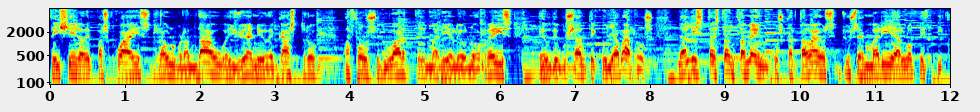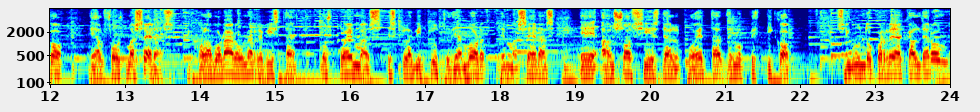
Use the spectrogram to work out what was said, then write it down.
Teixeira de Pascuais, Raúl Brandau, Eugenio de Castro, Afonso Duarte, María Leonor Reis e o debuxante Cuña Barros. Na lista están tamén os cataláns José María López Picó e Alfons Maseras, que colaboraron na revista cos poemas Esclavitud de Amor de Maseras e Alsocis del poeta de López Picó. Segundo Correa Calderón,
